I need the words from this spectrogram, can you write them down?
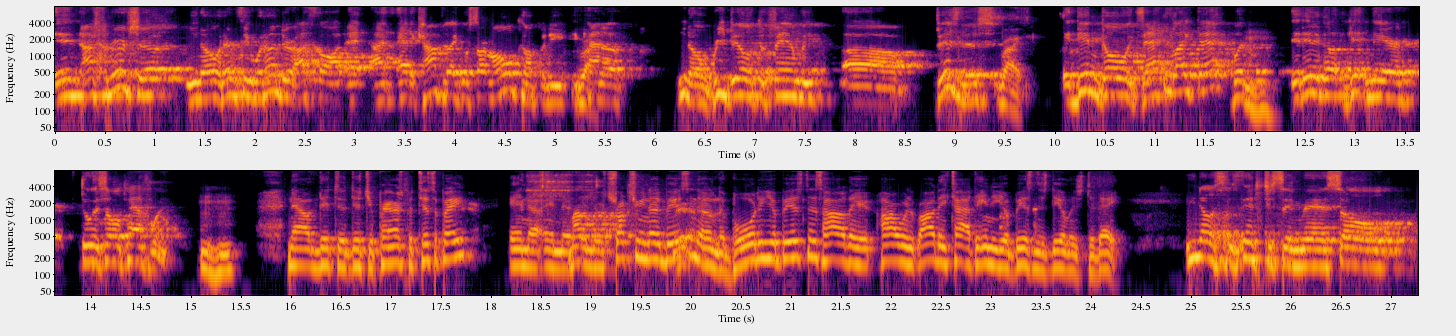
in entrepreneurship, you know, and everything went under, I thought I, I had a confidence I go start my own company and Right. kind of, you know, rebuild the family uh, business. Right. It didn't go exactly like that, but Mhm. it ended up getting there through its own pathway. Mm-hmm. Now, did your, did your parents participate in the, in the, My- in the structuring of the business, on the board of your business? How are they how are, how are they tied to any of your business dealings today? You know, it's, it's interesting, man. So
